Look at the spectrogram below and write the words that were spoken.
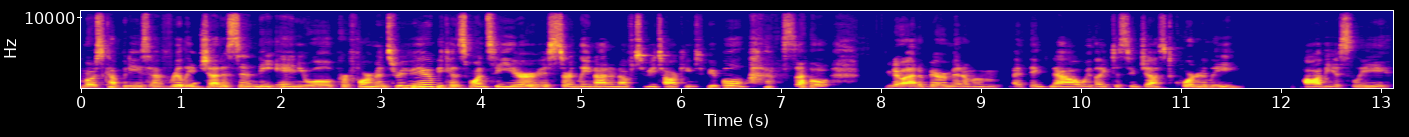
most companies have really jettisoned the annual performance review because once a year is certainly not enough to be talking to people so you know at a bare minimum i think now we'd like to suggest quarterly obviously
